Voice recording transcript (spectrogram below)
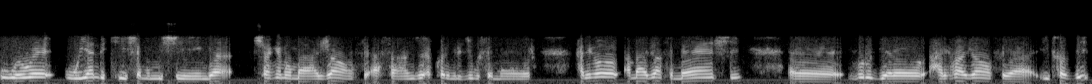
wewe wiyandikisha mu mishinga canke mu ma agence asanzwe akora ibintu vy'ugusemura. Hariho ama agence menshi eh, nk'urugero hariho ya yitwa vit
